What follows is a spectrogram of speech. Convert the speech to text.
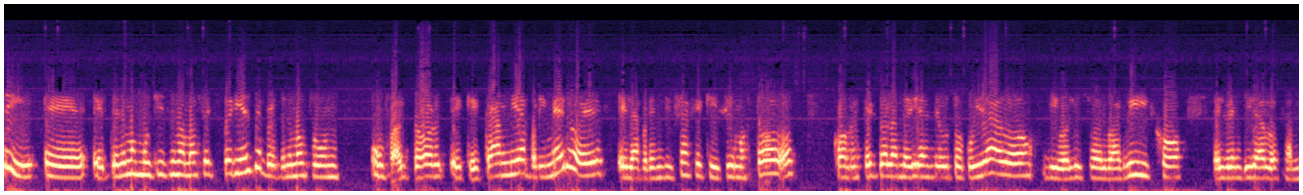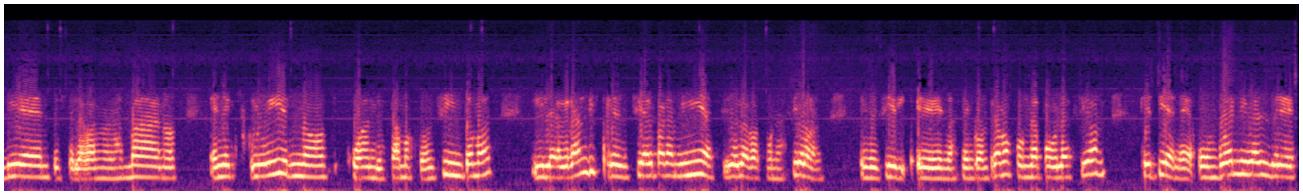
Sí, eh, eh, tenemos muchísima más experiencia, pero tenemos un un factor eh, que cambia primero es el aprendizaje que hicimos todos con respecto a las medidas de autocuidado, digo, el uso del barbijo, el ventilar los ambientes, el lavarnos las manos, en excluirnos cuando estamos con síntomas y la gran diferencial para mí ha sido la vacunación. Es decir, eh, nos encontramos con una población que tiene un buen nivel de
